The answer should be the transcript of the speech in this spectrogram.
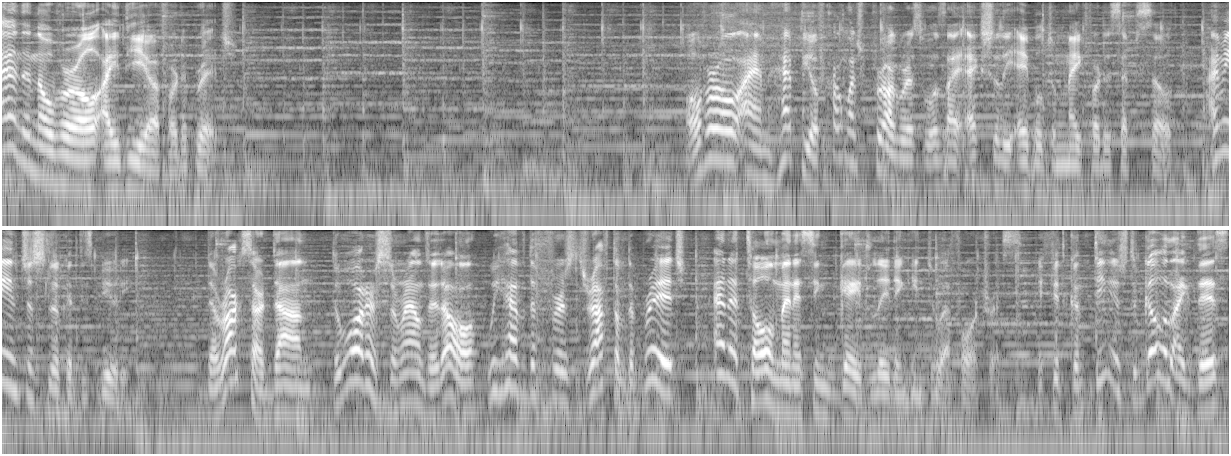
and an overall idea for the bridge. Overall I am happy of how much progress was I actually able to make for this episode. I mean just look at this beauty. The rocks are done, the water surrounds it all, we have the first draft of the bridge and a tall menacing gate leading into a fortress. If it continues to go like this,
